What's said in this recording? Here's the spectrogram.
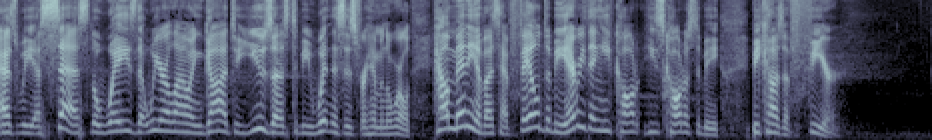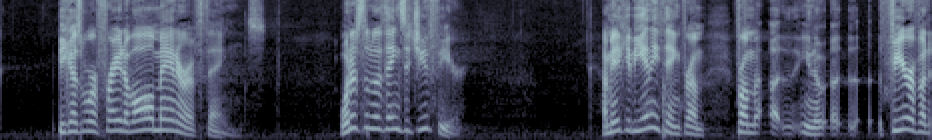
as we assess the ways that we are allowing God to use us to be witnesses for Him in the world. How many of us have failed to be everything he called, He's called us to be because of fear? Because we're afraid of all manner of things. What are some of the things that you fear? I mean, it could be anything from, from uh, you know, uh, fear of an,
